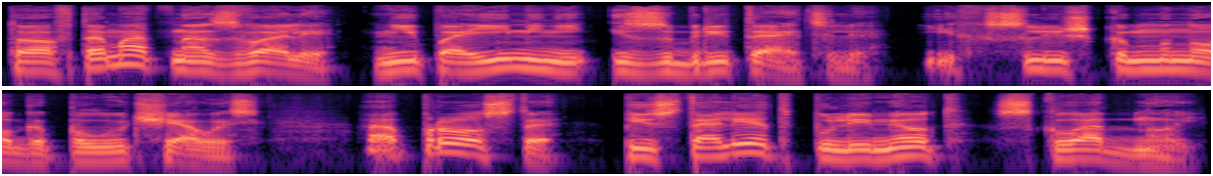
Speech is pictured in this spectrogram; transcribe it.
то автомат назвали не по имени изобретателя, их слишком много получалось, а просто пистолет-пулемет складной.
